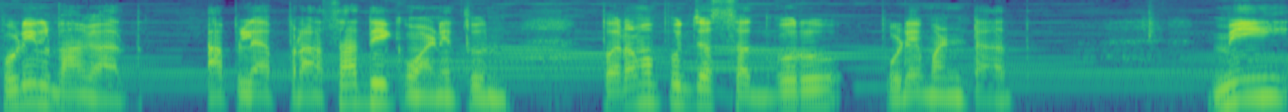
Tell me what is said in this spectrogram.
पुढील भागात आपल्या प्रासादिक वाणीतून परमपूज्य सद्गुरू पुढे म्हणतात मी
